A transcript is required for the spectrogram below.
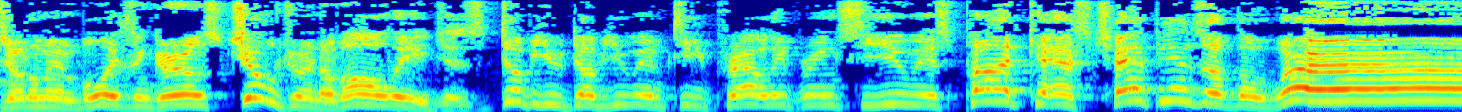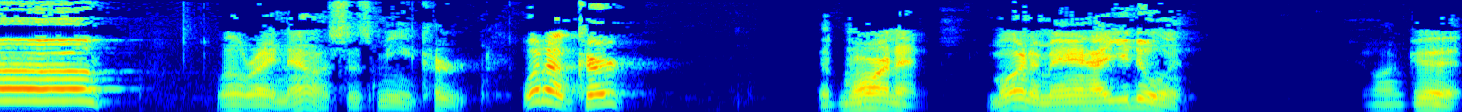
Gentlemen, boys and girls, children of all ages, WWMT proudly brings to you his podcast champions of the world. Well, right now it's just me and Kurt. What up, Kurt? Good morning. Morning, man. How you doing? Doing good.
